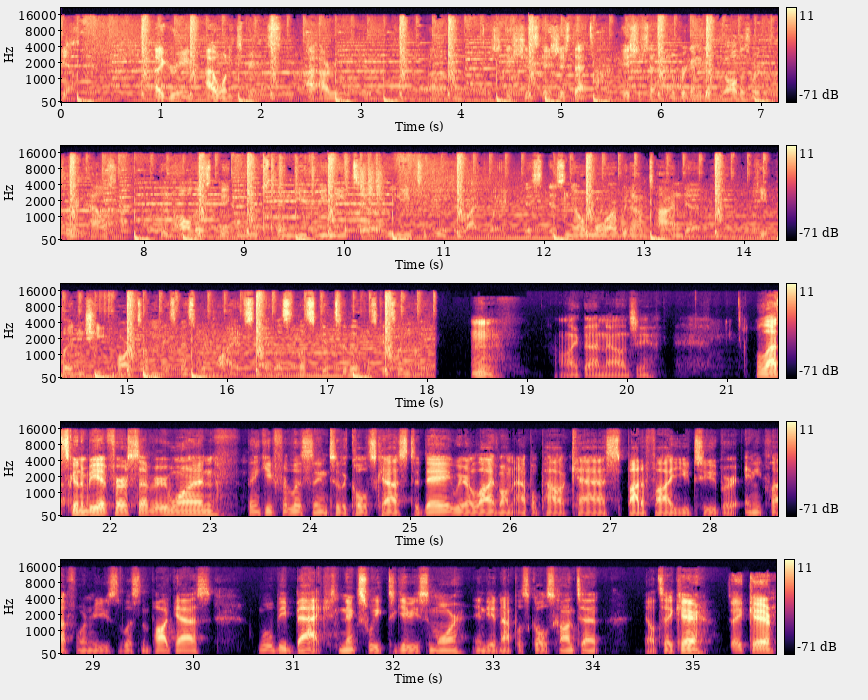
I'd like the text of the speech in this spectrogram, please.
Yeah, agreed. I want experience too. I, I really do. Um, it's, it's just it's just that time. It's just that if we're gonna go through all this work of clearing house, doing all those big moves, then you you need to we need to do it the right way. It's it's no more. We don't have time to keep putting cheap parts on an expensive appliance. Like let's let's get to the let's get to the money. Mm, I like that analogy. Well, that's going to be it for us, everyone. Thank you for listening to the Colts cast today. We are live on Apple Podcasts, Spotify, YouTube, or any platform you use to listen to podcasts. We'll be back next week to give you some more Indianapolis Colts content. Y'all take care. Take care.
